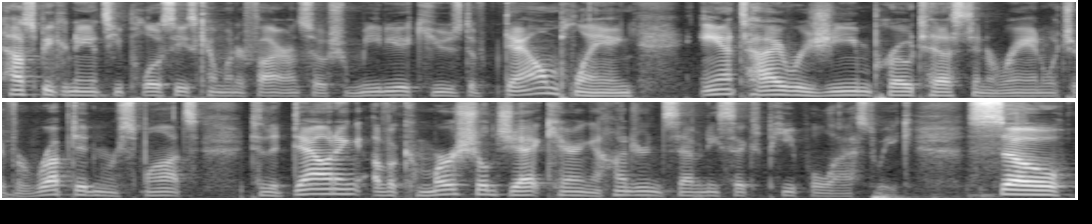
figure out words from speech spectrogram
House Speaker Nancy Pelosi has come under fire on social media, accused of downplaying anti regime protests in Iran, which have erupted in response to the downing of a commercial jet carrying 176 people last week. So,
